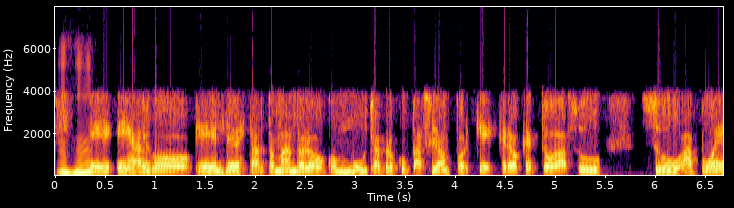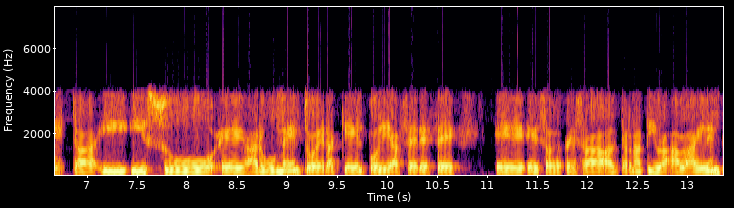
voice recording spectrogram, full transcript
Es algo que él debe estar tomándolo con mucha preocupación porque creo que toda su su apuesta y, y su argumento era que él podía hacer ese esa, esa alternativa a Biden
